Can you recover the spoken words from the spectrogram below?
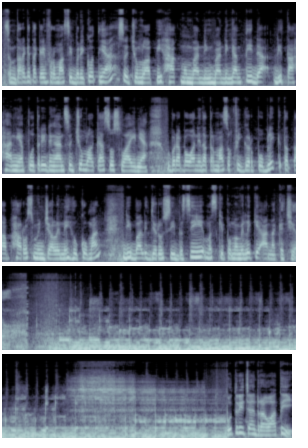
Sementara kita ke informasi berikutnya, sejumlah pihak membanding-bandingkan tidak ditahannya Putri dengan sejumlah kasus lainnya. Beberapa wanita termasuk figur publik tetap harus menjalani hukuman di balik jerusi besi meskipun memiliki anak kecil. Putri Chandrawati,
